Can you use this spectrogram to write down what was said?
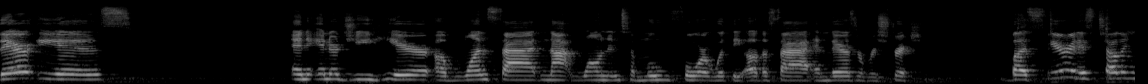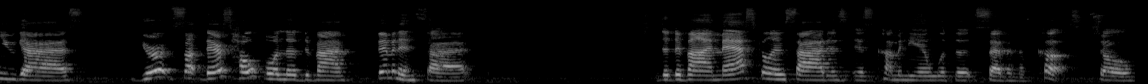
There is an energy here of one side not wanting to move forward with the other side, and there's a restriction. But Spirit is telling you guys, you're there's hope on the divine feminine side. The divine masculine side is is coming in with the seven of cups. So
